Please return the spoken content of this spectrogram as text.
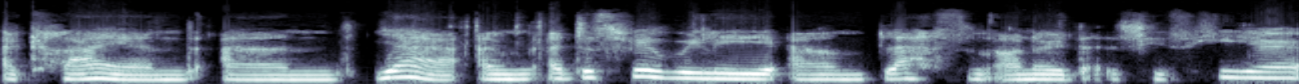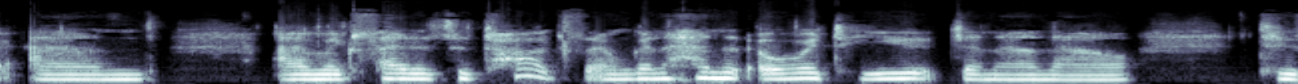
a client. And yeah, I'm, I just feel really um, blessed and honored that she's here, and I'm excited to talk. So I'm going to hand it over to you, Janelle, now to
